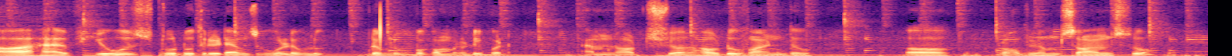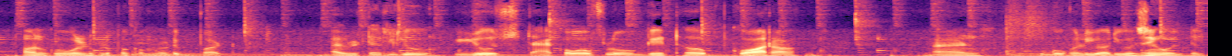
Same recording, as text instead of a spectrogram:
I have used two to three times Google Developer Community, but I'm not sure how to find the uh, problems also on Google Developer Community. But I will tell you use Stack Overflow, GitHub, Quora, and Google you are using only.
